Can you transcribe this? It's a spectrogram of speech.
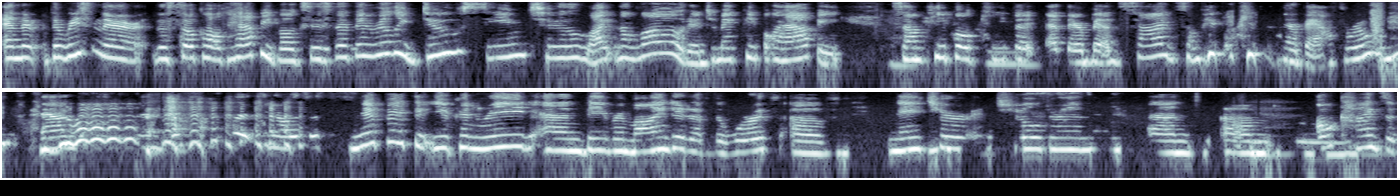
And the, the reason they're the so-called happy books is that they really do seem to lighten the load and to make people happy. Some people keep it at their bedside. Some people keep it in their bathroom. And, you know it's a snippet that you can read and be reminded of the worth of nature and children and um, mm-hmm. all kinds of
